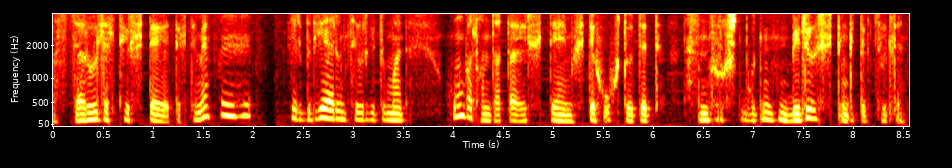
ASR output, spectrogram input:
Бас зориулалт хэрэгтэй байдаг тийм ээ. Тэр бэлгийн ариун цэвэр гэдэг маань хүн болгонд одоо эрэгтэй эмэгтэй хүүхдүүдэд насан туршид бүгдэнд нь бэлэг эрхтэн гэдэг зүйл байна.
